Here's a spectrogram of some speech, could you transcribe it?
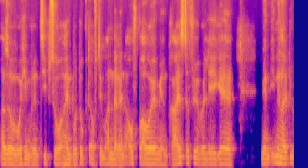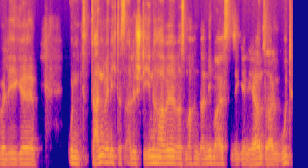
also wo ich im Prinzip so ein Produkt auf dem anderen aufbaue, mir einen Preis dafür überlege, mir einen Inhalt überlege. Und dann, wenn ich das alles stehen habe, was machen dann die meisten? Sie gehen her und sagen, gut,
